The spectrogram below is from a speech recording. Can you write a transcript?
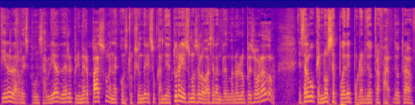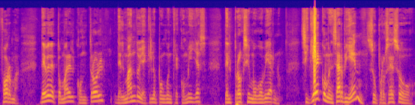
tiene la responsabilidad de dar el primer paso en la construcción de su candidatura y eso no se lo va a hacer Andrés Manuel López Obrador. Es algo que no se puede poner de otra, de otra forma. Debe de tomar el control del mando, y aquí lo pongo entre comillas, del próximo gobierno. Si quiere comenzar bien su proceso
